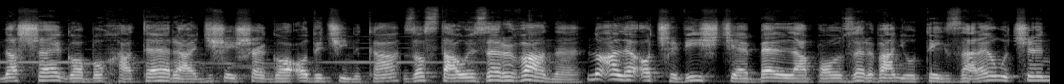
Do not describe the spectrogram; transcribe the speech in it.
naszego bohatera dzisiejszego odcinka zostały zerwane. No ale oczywiście Bella po zerwaniu tych zaręczyn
